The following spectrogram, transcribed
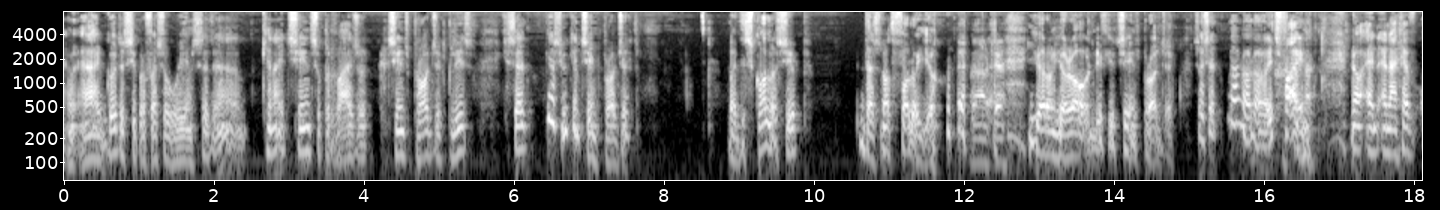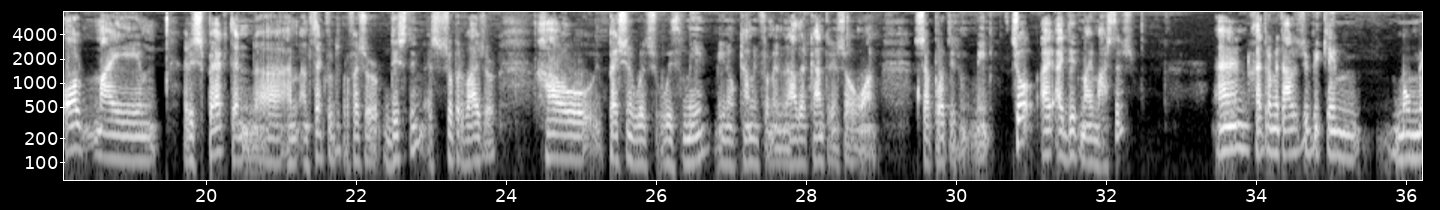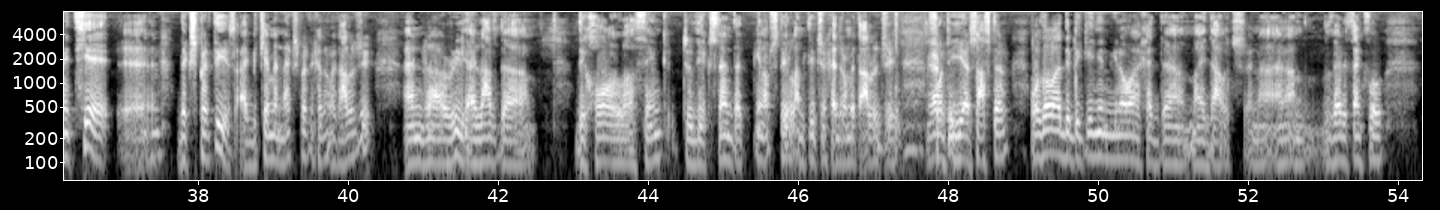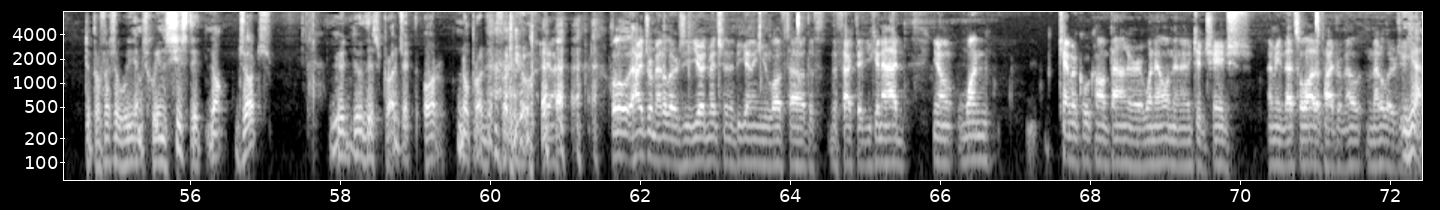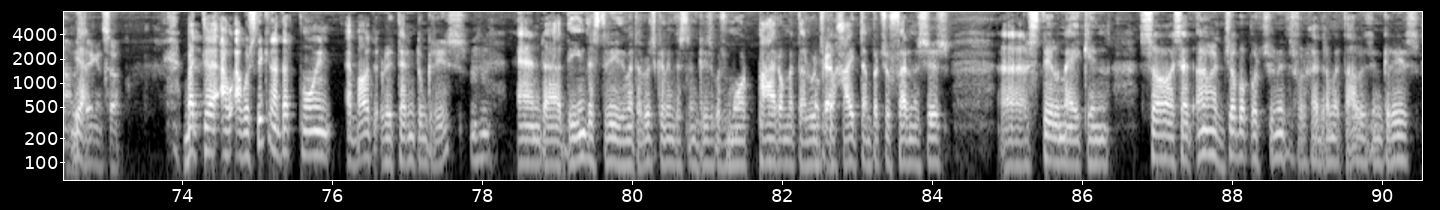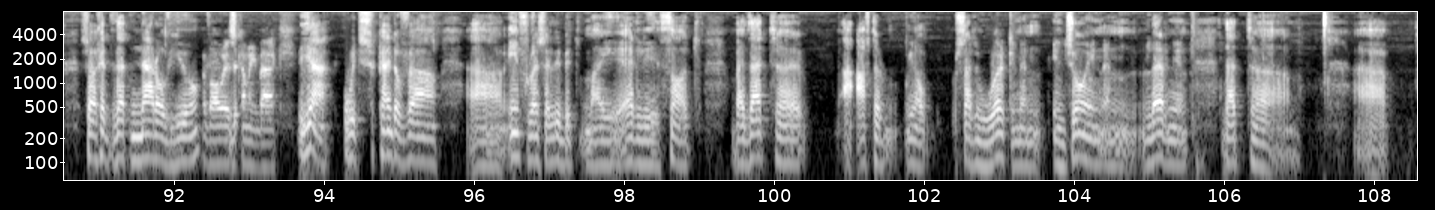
And I go to see Professor Williams, said, uh, can I change supervisor, change project, please? He said, yes, you can change project, but the scholarship does not follow you. Ah, okay. You're on your own if you change project. So I said, no, no, no, it's fine. no, and, and I have all my um, respect and uh, I'm, I'm, thankful to Professor Distin as supervisor how passionate was with me, you know, coming from another country and so on, supported me. So I, I did my master's, and hydrometallurgy became mon métier, uh, the expertise. I became an expert in hydrometallurgy, and uh, really I loved the, the whole uh, thing to the extent that you know still I'm teaching hydrometallurgy Yeah. 40 years after. Although at the beginning, you know, I had uh, my doubts, and, uh, and I'm very thankful to Professor Williams who insisted, no, George, you do this project or no project for you. yeah. Well, hydrometallurgy, you had mentioned in the beginning you loved how the, the fact that you can add, you know, one chemical compound or one element and it can change. I mean, that's a lot of hydrometallurgy, if Yeah, I'm not yeah. mistaken. So, But uh, I, I was thinking at that point about returning to Greece. And uh, the industry, the metallurgical industry in Greece was more pyrometallurgical, Okay. high temperature furnaces, uh, steel making. So I said, oh, job opportunities for hydrometallurgy in Greece. So I had that narrow view. of always coming back. Yeah, which kind of uh, uh, influenced a little bit my early thought. But that, uh, after you know, starting working and enjoying and learning that uh, uh,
